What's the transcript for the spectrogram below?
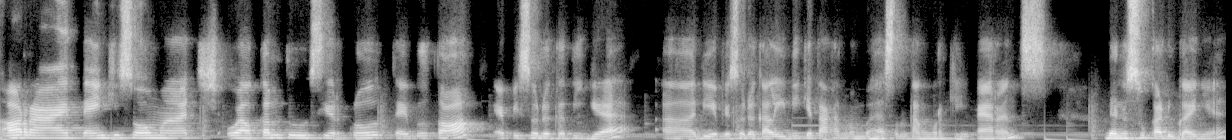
Alright, thank you so much. Welcome to Circle Table Talk, episode ketiga. Uh, di episode kali ini kita akan membahas tentang working parents dan suka dukanya.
